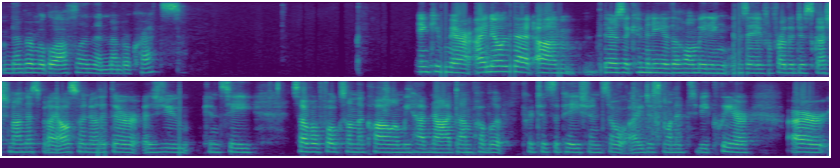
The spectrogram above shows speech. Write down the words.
Member McLaughlin, then Member Kreatz. Thank you, Mayor. I know that um, there's a committee of the whole meeting Wednesday for further discussion on this, but I also know that there, as you can see, several folks on the call and we have not done public participation. So I just wanted to be clear. Are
